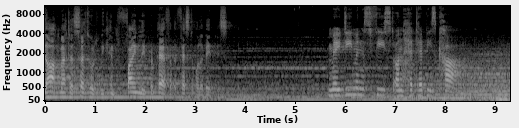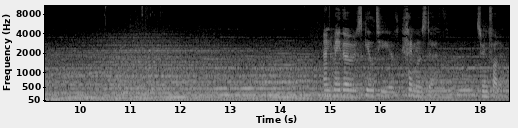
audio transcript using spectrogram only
Dark matters settled, we can finally prepare for the festival of Apis. May demons feast on Hetepi's ka. And may those guilty of Khemu's death soon follow.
